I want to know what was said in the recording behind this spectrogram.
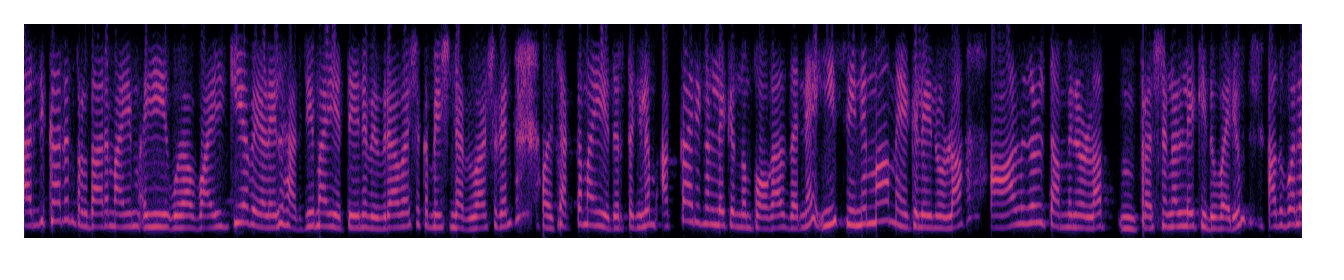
ഹർജിക്കാരൻ പ്രധാനമായും ഈ വൈകിയ വേളയിൽ ഹർജിയുമായി എത്തിയതിന് വിവരാവകാശ കമ്മീഷന്റെ അഭിഭാഷകൻ ശക്തമായി എതിർത്തെങ്കിലും അക്കാര്യങ്ങളിലേക്കൊന്നും പോകാതെ തന്നെ ഈ സിനിമാ മേഖലയിലുള്ള ആളുകൾ തമ്മിലുള്ള പ്രശ്നങ്ങളിലേക്ക് ഇത് വരും. അതുപോലെ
